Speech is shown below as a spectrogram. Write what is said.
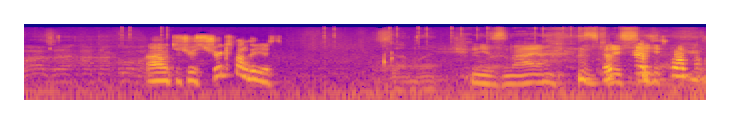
База атакована. А, у тебя что, еще экспанды есть? Не знаю, спроси. экспанд.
